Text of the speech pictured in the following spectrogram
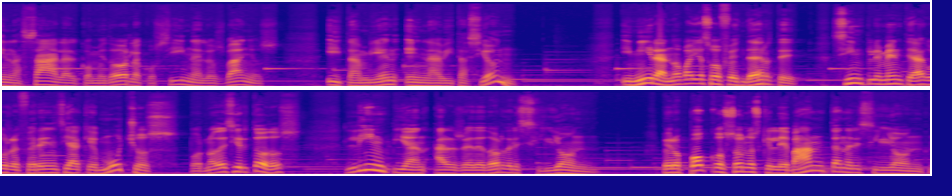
en la sala, el comedor, la cocina, en los baños y también en la habitación. Y mira, no vayas a ofenderte, simplemente hago referencia a que muchos, por no decir todos, limpian alrededor del sillón, pero pocos son los que levantan el sillón,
